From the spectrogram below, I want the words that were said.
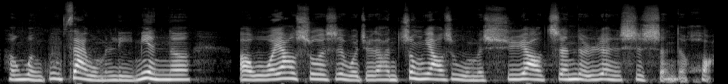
很稳固在我们里面呢？呃，我要说的是，我觉得很重要，是我们需要真的认识神的话。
